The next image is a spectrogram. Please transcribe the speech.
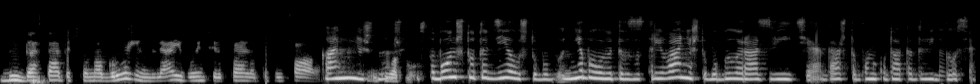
был достаточно нагружен для его интеллектуального потенциала. Конечно, вот. чтобы он что-то делал, чтобы не было этого застревания, чтобы было развитие, да, чтобы он куда-то двигался.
